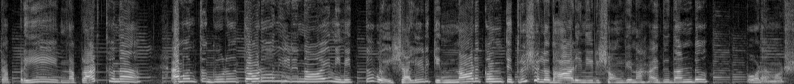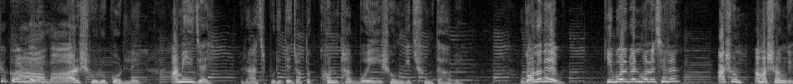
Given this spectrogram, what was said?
তা প্রেম না প্রার্থনা? এমন তো গুরুতর নির্ণয় নিমিত্ত বৈশালীর কিন্নর কন্তে ত্রিশূল ধারিণীর সঙ্গে না হয় দুদণ্ড। পরামর্শ করলে আবার শুরু করলে। আমি যাই, রাজপুরীতে যতক্ষণ থাকব এই সংগীত শুনতে হবে। গণদেব, কি বলবেন বলেছিলেন? আসুন আমার সঙ্গে।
